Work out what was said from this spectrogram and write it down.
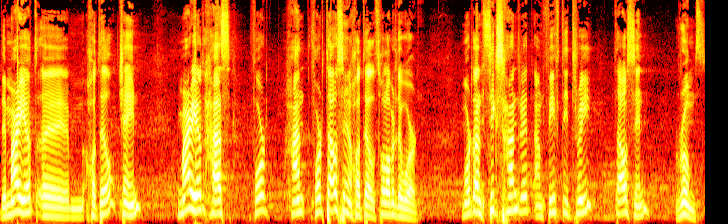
the Marriott um, hotel chain. Marriott has 4,000 hotels all over the world, more than 653,000 rooms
